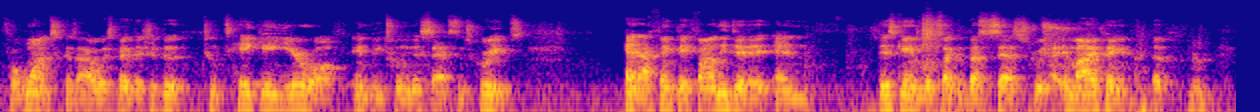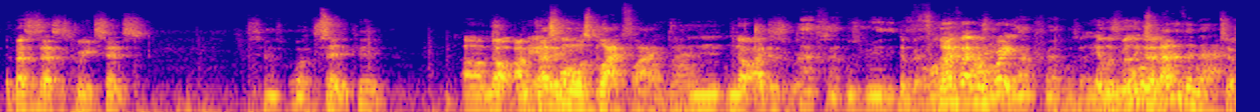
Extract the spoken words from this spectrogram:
for once, because I always figured they should do it, to take a year off in between Assassin's Creeds. And I think they finally did it, and this game looks like the best Assassin's Creed, in my opinion. The, the best Assassin's Creed since. Since what? Since- Syndicate? Um, no, I mean. Best it- one was Black Flag, man. N- No, I disagree. Black Flag was really good. Black Flag was great. Black Flag was really It was really What was good. better than that? Two.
